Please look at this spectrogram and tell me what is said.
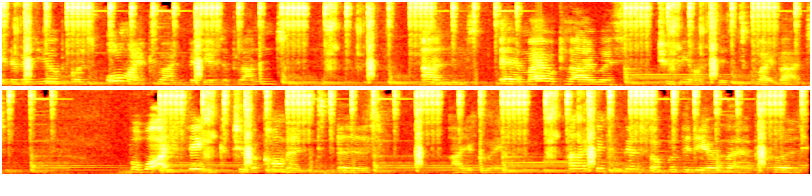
in the video because all my exciting videos are planned. And um, my reply was to be honest it's quite bad. But what I think to the comment is I agree. And I think I'm going to stop the video there because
